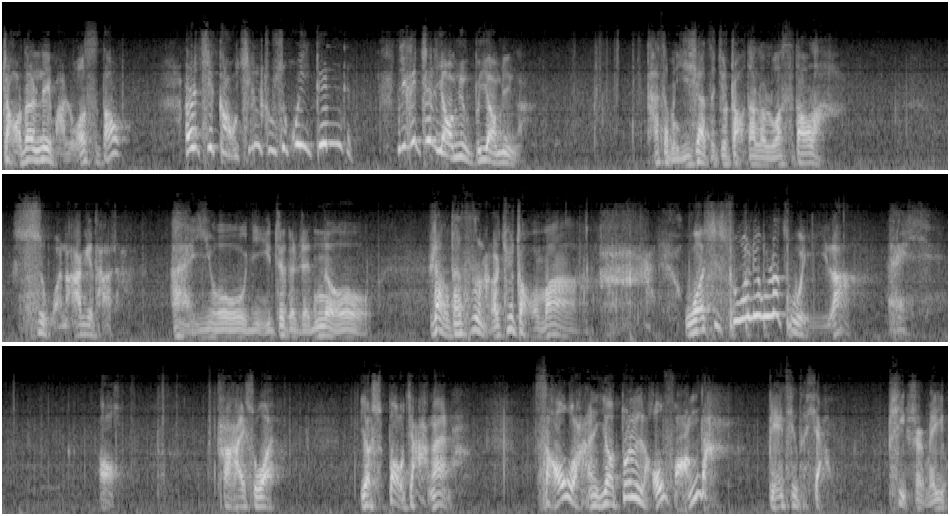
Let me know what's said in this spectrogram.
找到了那把螺丝刀，而且搞清楚是慧根的。你看这要命不要命啊？他怎么一下子就找到了螺丝刀了？是我拿给他的。哎呦，你这个人哦，让他自个儿去找嘛。我是说溜了嘴了。哎呀，哦，他还说呀、要是报假案啊，早晚要蹲牢房的。别听他吓唬，屁事儿没有。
